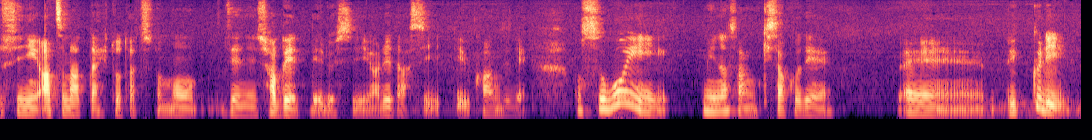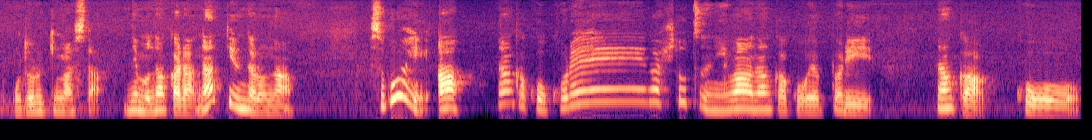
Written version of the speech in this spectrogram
しに集まった人たちとも全然喋ってるし、あれだしっていう感じで、すごい皆さん気さくで、えー、びっくり驚きました。でもだから、なんて言うんだろうな。すごい、あ、なんかこう、これが一つには、なんかこう、やっぱり、なんかこ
